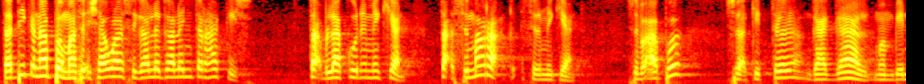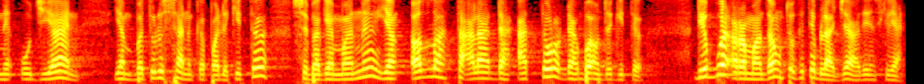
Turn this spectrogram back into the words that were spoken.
Tapi kenapa masuk syawal segala-galanya terhakis? Tak berlaku demikian tak semarak sedemikian. Sebab apa? Sebab kita gagal membina ujian yang bertulisan kepada kita sebagaimana yang Allah Ta'ala dah atur, dah buat untuk kita. Dia buat Ramadan untuk kita belajar, hadirin sekalian.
